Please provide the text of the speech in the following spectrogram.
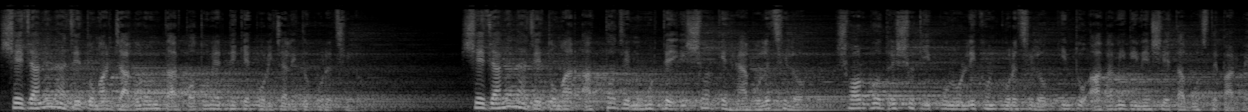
সে জানে না যে তোমার জাগরণ তার পতনের দিকে পরিচালিত করেছিল। সে জানে না যে তোমার আত্মা যে মুহূর্তে ঈশ্বরকে হ্যাঁ বলেছিল, স্বর্গদৃশ্যটি পুনর্লিখন করেছিল, কিন্তু আগামী দিনে সে তা বুঝতে পারবে।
